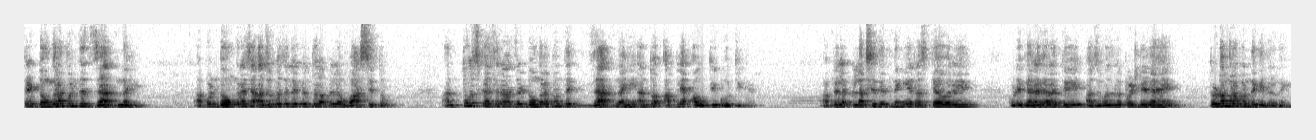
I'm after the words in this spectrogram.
त्या डोंगरापर्यंत जात नाही आपण डोंगराच्या आजूबाजूला गेलो तर आपल्याला वास येतो. आणि तोच कचरा जर डोंगरापर्यंत जात नाही आणि तो आपल्या अवतीभोवती आहे. आपल्याला लक्ष देत नाहीये रस्त्यावर आहे कुठे घराघरात ते आजूबाजूला पडलेलं आहे तो डोंगरापर्यंत गेलेला नाही.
